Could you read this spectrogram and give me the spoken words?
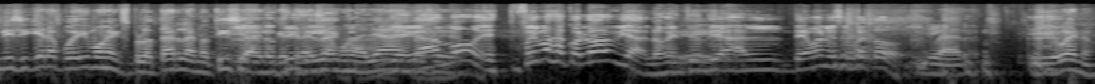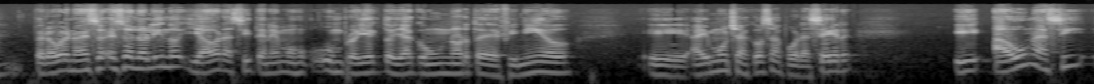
ni siquiera pudimos explotar la noticia La de lo que traíamos allá. Llegamos, est- fuimos a Colombia, los 21 días al demonio, eso fue todo. Claro. Y bueno, pero bueno, eso, eso es lo lindo y ahora sí tenemos un proyecto ya con un norte definido, eh, hay muchas cosas por hacer y aún así,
